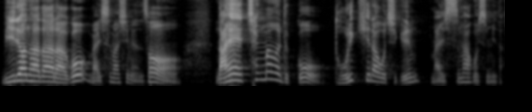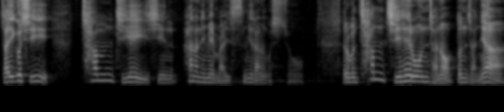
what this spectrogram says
미련하다라고 말씀하시면서 나의 책망을 듣고 돌이키라고 지금 말씀하고 있습니다. 자, 이것이 참 지혜이신 하나님의 말씀이라는 것이죠. 여러분 참 지혜로운 자는 어떤 자냐?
